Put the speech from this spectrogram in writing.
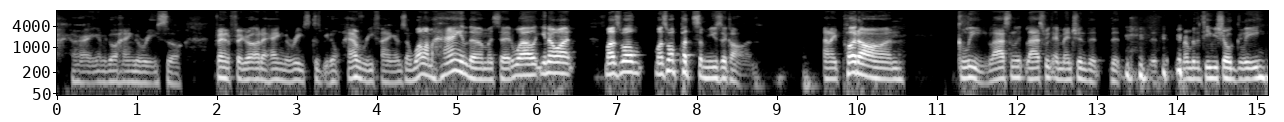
all right, I'm gonna go hang the wreaths. So trying to figure out how to hang the wreaths because we don't have reef hangers. And while I'm hanging them, I said, well, you know what? Might as well might as well put some music on. And I put on Glee. Last last week I mentioned that that, that remember the TV show Glee?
